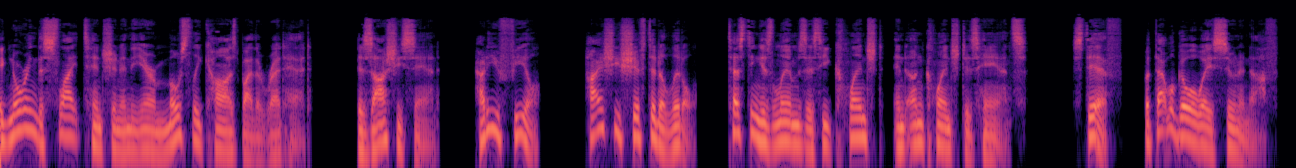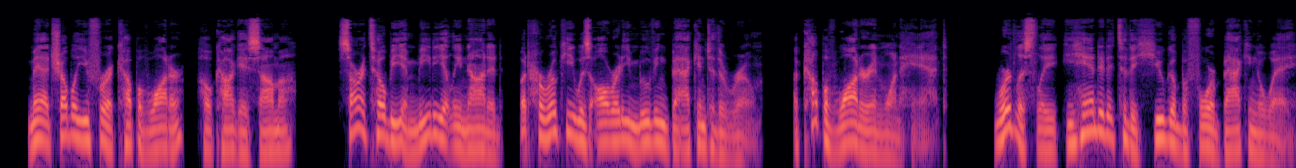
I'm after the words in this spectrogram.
ignoring the slight tension in the air mostly caused by the redhead. Hizashi-san, how do you feel? Hizashi shifted a little, testing his limbs as he clenched and unclenched his hands. Stiff, but that will go away soon enough. May I trouble you for a cup of water, Hokage-sama? Sarutobi immediately nodded, but Haruki was already moving back into the room, a cup of water in one hand. Wordlessly, he handed it to the Hyuga before backing away,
